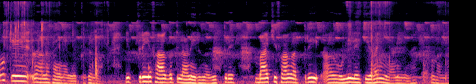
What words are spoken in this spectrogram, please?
ഓക്കെ ഇതാണ് ഫൈനൽ ലുക്ക് കണ്ടോ? ഇത്രയും ഭാഗത്തിലാണ് ഇരുന്നത്. ഇത്രയും ബാക്കി ഭാഗം അത്രയും ഉള്ളിലേക്ക് ഇറങ്ങിയാണ് ഇരുന്നത്. കണ്ടോ?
